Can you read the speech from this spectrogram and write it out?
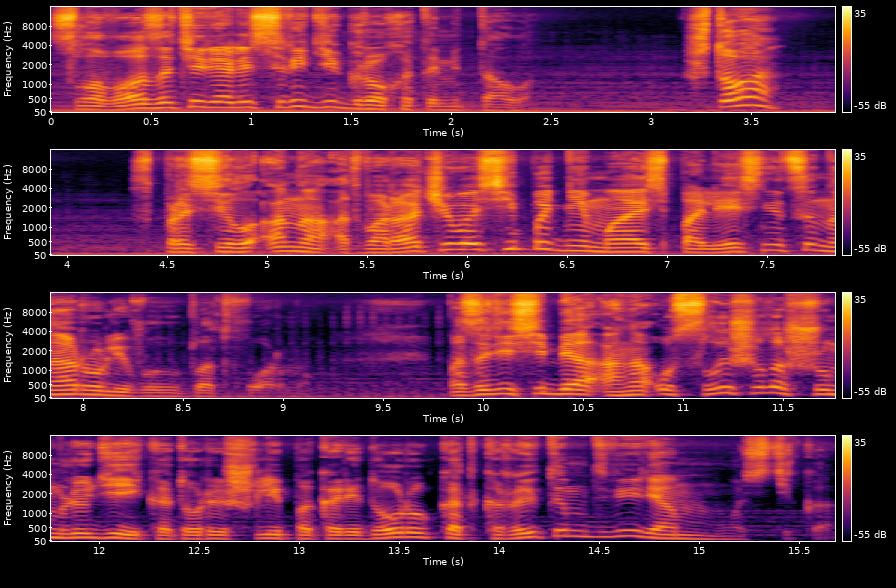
Слова затерялись среди грохота металла. «Что?» – спросила она, отворачиваясь и поднимаясь по лестнице на рулевую платформу. Позади себя она услышала шум людей, которые шли по коридору к открытым дверям мостика.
